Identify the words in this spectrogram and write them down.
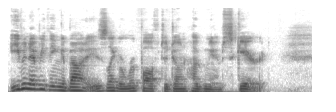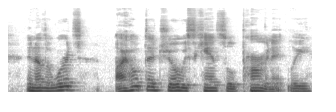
Even everything about it is like a ripoff to Don't Hug Me, I'm Scared. In other words, I hope that show is cancelled permanently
